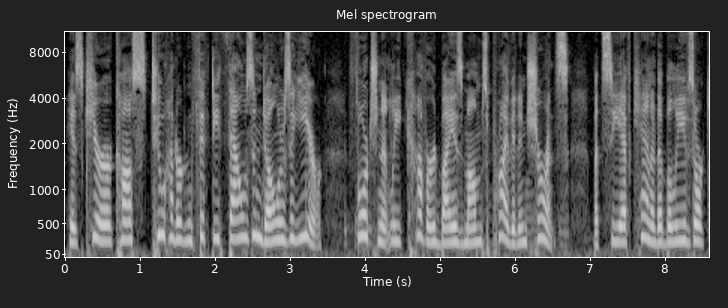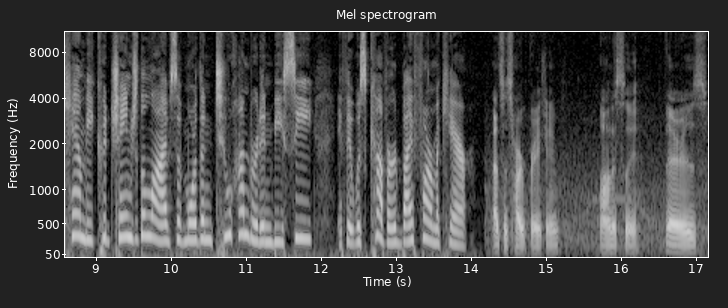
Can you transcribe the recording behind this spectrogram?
His cure costs $250,000 a year, fortunately covered by his mom's private insurance. But CF Canada believes Orkambi could change the lives of more than 200 in BC if it was covered by pharmacare. That's just heartbreaking, honestly. There's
